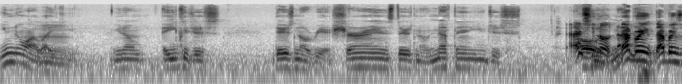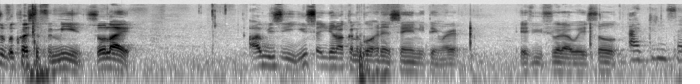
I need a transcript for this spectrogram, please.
you know I like Mm. you you know and you could just there's no reassurance there's no nothing you just Actually, Oh, no. That brings that brings up the question for me. So, like, obviously, you said you're not gonna go ahead and say anything, right? If you feel that way. So, I didn't say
